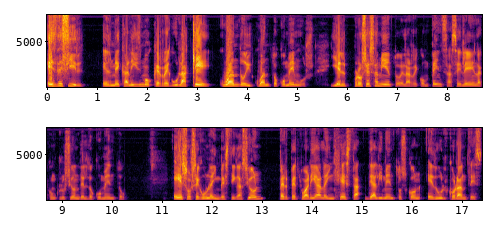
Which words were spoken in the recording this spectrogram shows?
Es decir, el mecanismo que regula qué, cuándo y cuánto comemos, y el procesamiento de la recompensa se lee en la conclusión del documento. Eso, según la investigación, perpetuaría la ingesta de alimentos con edulcorantes.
